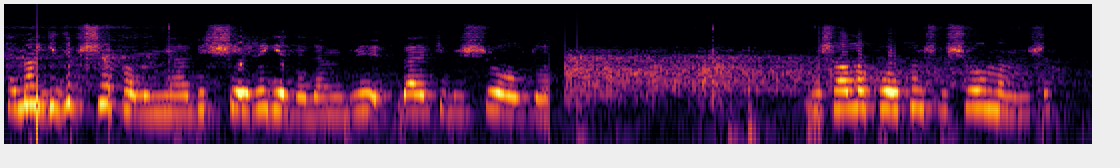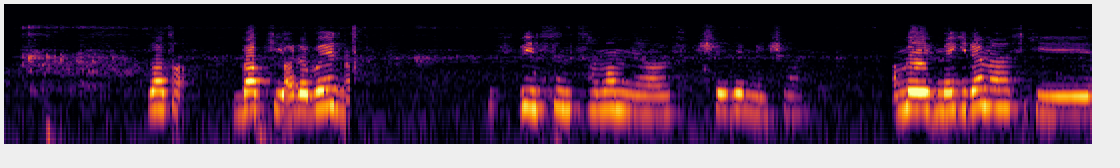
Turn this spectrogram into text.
Hemen gidip şey yapalım ya. Bir şehre gezelim. Bir, belki bir şey oldu. İnşallah korkunç bir şey olmamış. Zaten bak ya arabaya binsin tamam ya bir şey demeyeceğim. Ama evime giremez ki.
